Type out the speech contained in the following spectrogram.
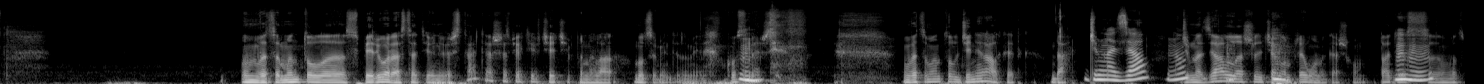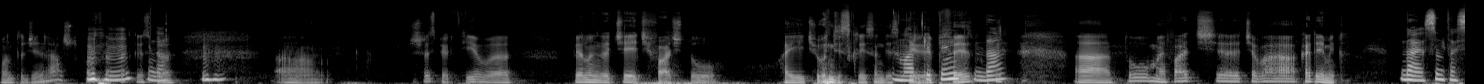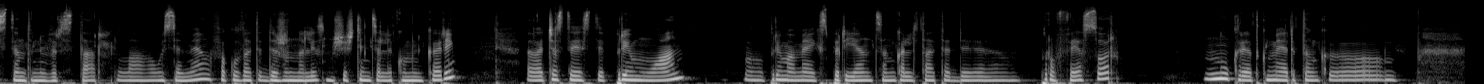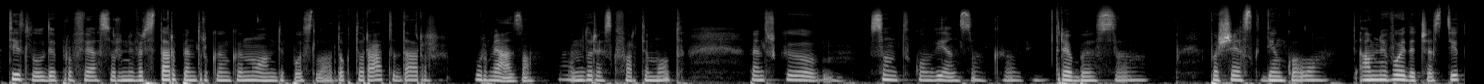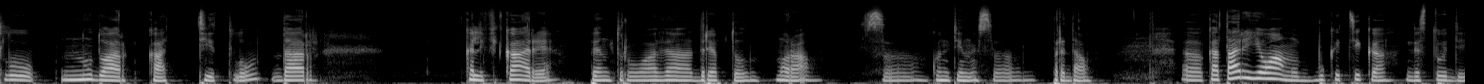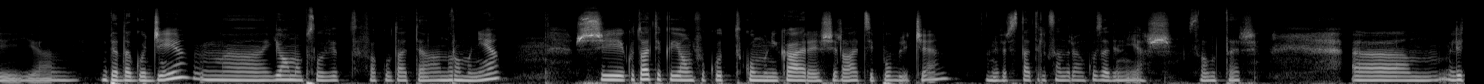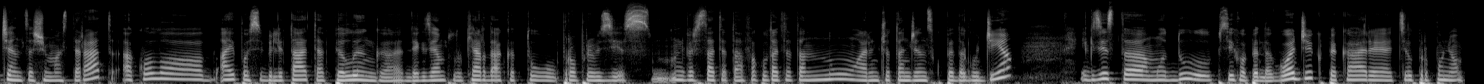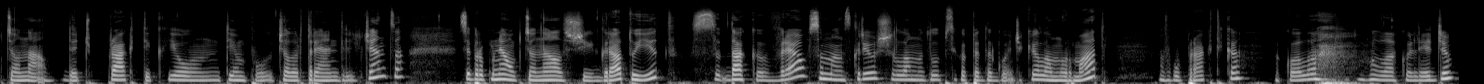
învățământul uh, superior a statului universitatea și respectiv ceea ce până la, nu ți minte numele, cum se Mm. numește? Învățământul general, cred că, da. Gimnazial, nu? Gimnazial și liceu împreună, ca și cum. Toate Mhm. sunt învățământul general și după asta Mhm, cred că este da. pe- Mhm. a, și respectiv, uh, pe lângă ceea ce faci tu aici, unde e scris în descriere pe Marketing, Facebook, da. a, tu mai faci uh, ceva academic. Da, eu sunt asistent universitar la USM, Facultatea de Jurnalism și Științele Comunicării. Acesta este primul an, prima mea experiență în calitate de profesor. Nu cred că merit încă titlul de profesor universitar pentru că încă nu am depus la doctorat, dar urmează. Îmi doresc foarte mult pentru că sunt convinsă că trebuie să pășesc dincolo am nevoie de acest titlu nu doar ca titlu, dar calificare pentru a avea dreptul moral să continui să predau. Uh, Ca tare, eu am o bucățică de studii uh, în pedagogie. Uh, Eu am absolvit facultatea în România și cu toate că eu am făcut comunicare și relații publice, Universitatea Alexandru Ioan Cuza din Iași, salutări, uh, licență și masterat, acolo ai posibilitatea pe lângă, de exemplu, chiar dacă tu propriu zis, universitatea ta, facultatea ta nu are nicio tangență cu pedagogia, există modulul psihopedagogic pe care ți-l propune opțional. Deci, practic, eu în timpul celor trei ani de licență se propunea opțional și gratuit, să, dacă vreau, să mă înscriu și la modulul psihopedagogic. Eu l-am urmat, am făcut practică acolo, la colegiu.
